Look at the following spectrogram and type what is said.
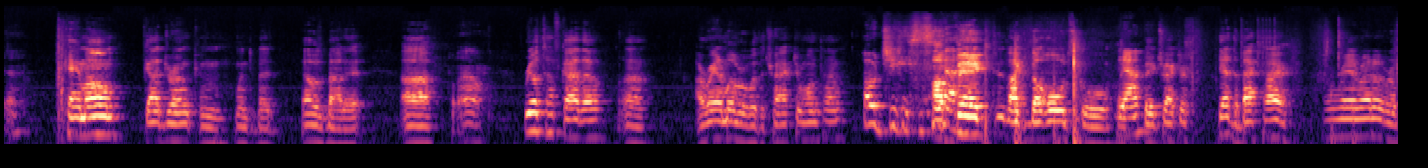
Yeah. Came home, got drunk, and went to bed. That was about it. Uh, Wow. real tough guy though. Uh, I ran him over with a tractor one time. Oh, jeez. A Yeah. big, like the old school, like, Yeah. big tractor. Yeah, the back tire. I ran right over him.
